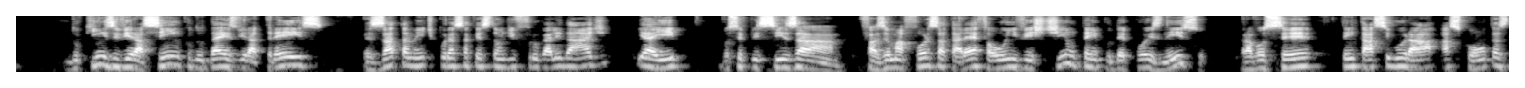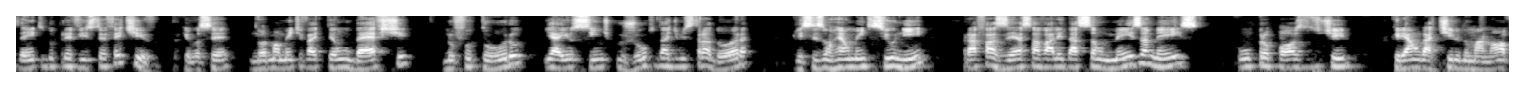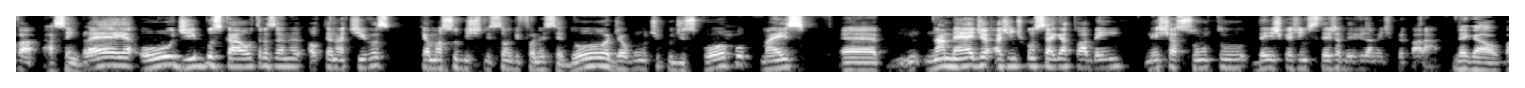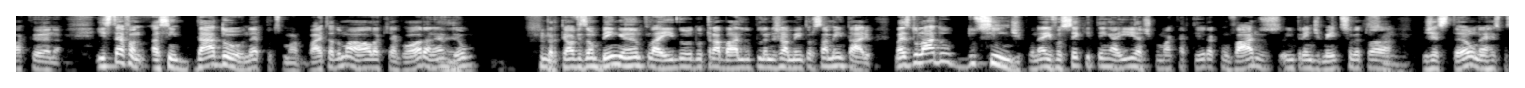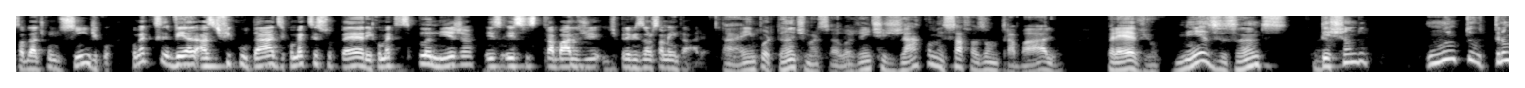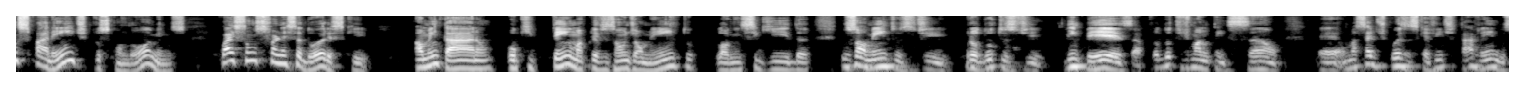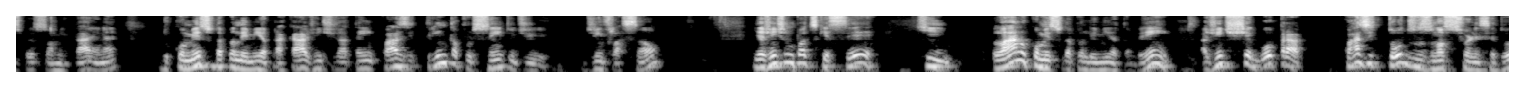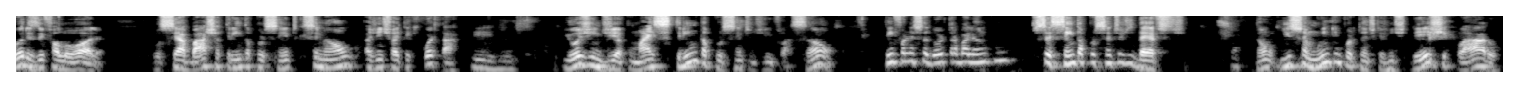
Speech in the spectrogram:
do 15 vira 5, do 10 vira 3, exatamente por essa questão de frugalidade, e aí você precisa fazer uma força-tarefa ou investir um tempo depois nisso para você tentar segurar as contas dentro do previsto efetivo, porque você normalmente vai ter um déficit no futuro e aí o síndico junto da administradora precisam realmente se unir para fazer essa validação mês a mês com o propósito de criar um gatilho numa nova assembleia ou de buscar outras alternativas que é uma substituição de fornecedor, de algum tipo de escopo, mas é, na média a gente consegue atuar bem neste assunto desde que a gente esteja devidamente preparado. Legal, bacana. E Stefan, assim, dado, né, putz, uma baita de uma aula aqui agora, né, é. deu para ter uma visão bem ampla aí do, do, trabalho do planejamento orçamentário. Mas do lado do síndico, né? E você que tem aí, acho que uma carteira com vários empreendimentos sobre a tua Sim. gestão, né? Responsabilidade como síndico. Como é que você vê as dificuldades, como é que você supera e como é que você planeja esses, esses trabalhos de, de, previsão orçamentária? Tá, é importante, Marcelo, a gente já começar a fazer um trabalho prévio, meses antes, deixando muito transparente para os condôminos quais são os fornecedores que aumentaram ou que têm uma previsão de aumento logo em seguida, os aumentos de produtos de limpeza, produto de manutenção, é, uma série de coisas que a gente está vendo os preços aumentarem, né? Do começo da pandemia para cá, a gente já tem quase 30% de, de inflação. E a gente não pode esquecer que lá no começo da pandemia também, a gente chegou para quase todos os nossos fornecedores e falou: olha, você abaixa 30%, que senão a gente vai ter que cortar. Uhum. E hoje em dia, com mais 30% de inflação, tem fornecedor trabalhando com 60% de déficit. Então, isso é muito importante que a gente deixe claro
